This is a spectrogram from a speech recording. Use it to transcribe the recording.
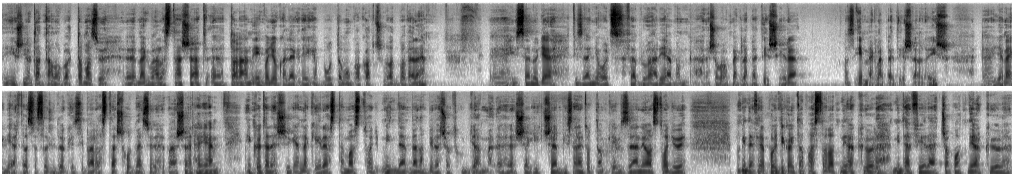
és nyíltan támogattam az ő megválasztását. Talán én vagyok a legrégebb óta munkakapcsolatban vele, hiszen ugye 18 februárjában sokak meglepetésére az én meglepetésemre is. Ugye megnyerte az ezt az időközi választást Hódmező vásárhelyen. Én kötelességemnek éreztem azt, hogy mindenben, amivel csak tudjam, segítsem, hiszen el tudtam képzelni azt, hogy ő mindenféle politikai tapasztalat nélkül, mindenféle csapat nélkül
